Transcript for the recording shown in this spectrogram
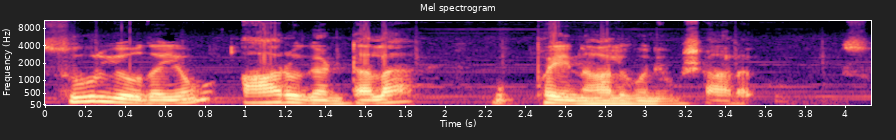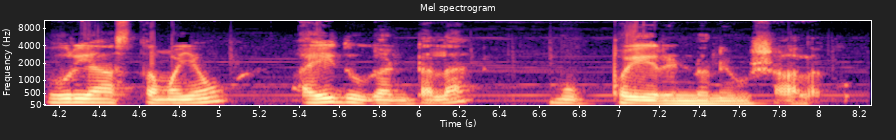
సూర్యోదయం ఆరు గంటల ముప్పై నాలుగు నిమిషాలకు. సూర్యాస్తమయం ఐదు గంటల ముప్పై రెండు నిమిషాలకు.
